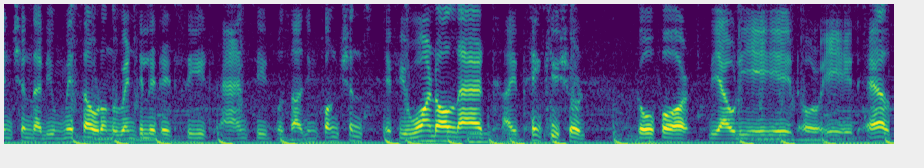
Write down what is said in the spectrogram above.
mentioned that you miss out on the ventilated seats and seat massaging functions. If you want all that i think you should go for the Audi A8 or A8L.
